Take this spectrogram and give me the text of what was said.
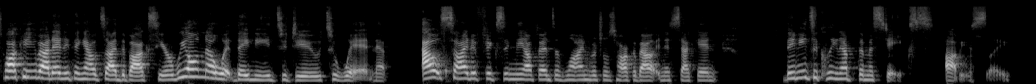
talking about anything outside the box here. We all know what they need to do to win. Outside of fixing the offensive line, which we'll talk about in a second, they need to clean up the mistakes, obviously.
